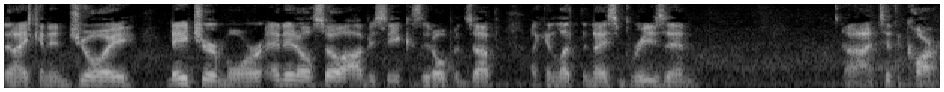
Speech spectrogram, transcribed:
that I can enjoy nature more. And it also obviously, because it opens up, I can let the nice breeze in uh, to the car.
